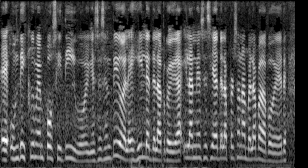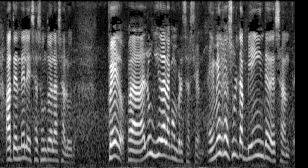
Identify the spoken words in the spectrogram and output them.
eh, un discrimen positivo en ese sentido, elegir desde la prioridad y las necesidades de las personas. Para poder atender ese asunto de la salud. Pero, para darle un giro a la conversación, a mí me resulta bien interesante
